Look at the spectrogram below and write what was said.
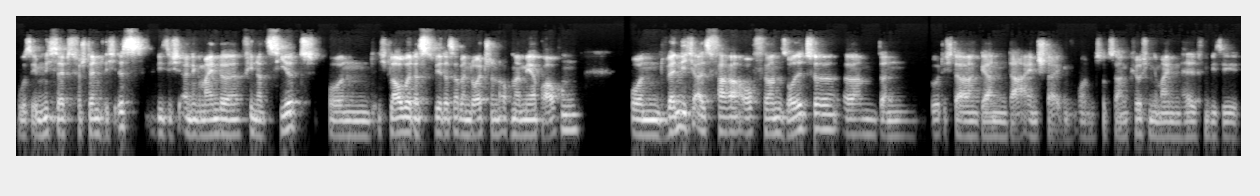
wo es eben nicht selbstverständlich ist, wie sich eine Gemeinde finanziert. Und ich glaube, dass wir das aber in Deutschland auch mal mehr brauchen. Und wenn ich als Pfarrer aufhören sollte, ähm, dann würde ich da gerne da einsteigen und sozusagen Kirchengemeinden helfen, wie sie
